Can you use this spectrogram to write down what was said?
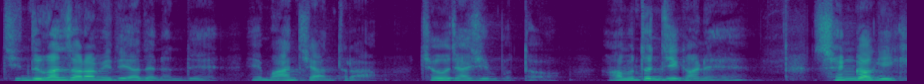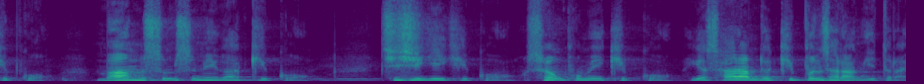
진득한 사람이 돼야 되는데 많지 않더라. 저 자신부터. 아무튼지 간에 생각이 깊고 마음 씀씀이가 깊고 지식이 깊고 성품이 깊고 이게 사람도 깊은 사람이 있더라.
